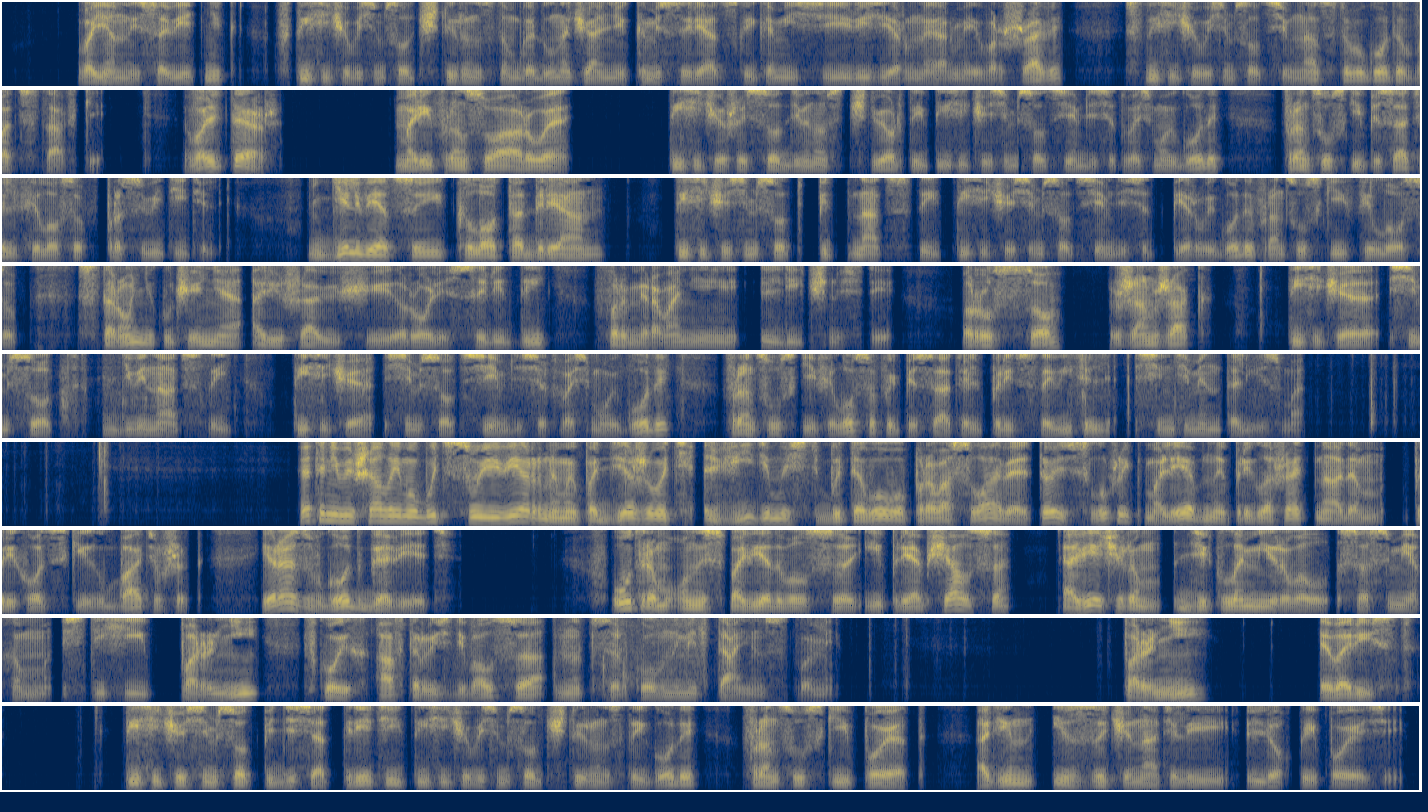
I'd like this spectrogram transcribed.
военный советник, в 1814 году начальник комиссариатской комиссии резервной армии в Варшаве, с 1817 года в отставке. Вольтер, Мари Франсуа Руэ, 1694-1778 годы, французский писатель, философ, просветитель. Гельвеций Клод Адриан, 1715-1771 годы, французский философ, сторонник учения о решающей роли среды в формировании личности. Руссо, Жан-Жак, 1712 1778 годы, французский философ и писатель, представитель сентиментализма. Это не мешало ему быть суеверным и поддерживать видимость бытового православия, то есть служить молебны, приглашать на дом приходских батюшек и раз в год говеть. Утром он исповедовался и приобщался, а вечером декламировал со смехом стихи парни, в коих автор издевался над церковными таинствами. Парни Эварист 1753-1814 годы, французский поэт, один из зачинателей легкой поэзии.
